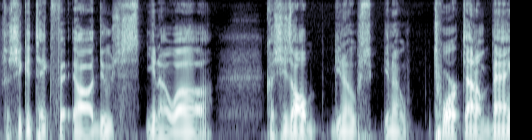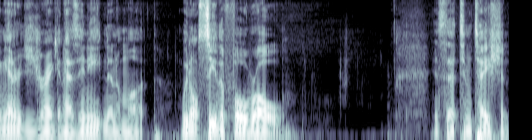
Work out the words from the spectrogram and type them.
So she could take, uh, do, you know, uh, cause she's all, you know, you know, twerked out on bang energy drink and hasn't eaten in a month. We don't see the full role. It's that temptation.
